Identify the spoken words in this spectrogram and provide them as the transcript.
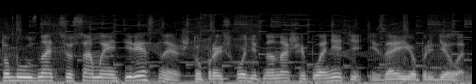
чтобы узнать все самое интересное, что происходит на нашей планете и за ее пределами.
